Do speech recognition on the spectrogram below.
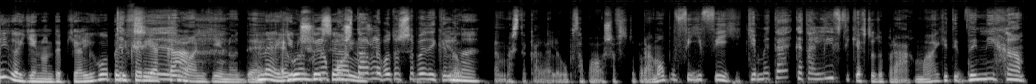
λίγα γίνονται πια, λίγο Δεν περιφερειακά. ξέρω αν γίνονται. Ναι, Εγώ γίνονται σου λέω σε πώς τα άλλους. βλέπω τόσο σε παιδί και λέω. Ναι. «Ε, Είμαστε καλά, λέγω που θα πάω σε αυτό το πράγμα. Όπου φύγει, φύγει. Και μετά καταλήφθηκε αυτό το πράγμα, γιατί δεν είχα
